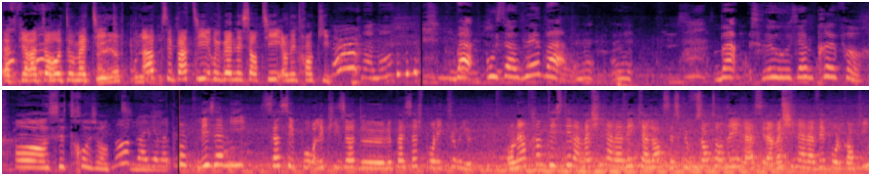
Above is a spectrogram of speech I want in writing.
aspirateur automatique. Allez, hop, c'est parti. Ruben est sorti, on est tranquille. Maman. Bah, vous savez, bah, bah, je vous aime très fort. Oh, c'est trop gentil. Bah, y en a. Les amis, ça c'est pour l'épisode, euh, le passage pour les curieux. On est en train de tester la machine à laver Calor, c'est ce que vous entendez là, c'est la machine à laver pour le camping.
